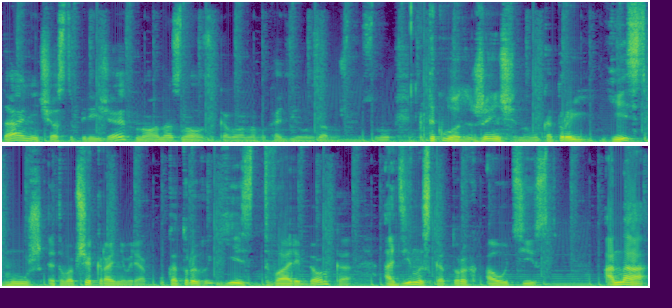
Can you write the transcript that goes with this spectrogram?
Да, они часто переезжают, но она знала, за кого она выходила замуж. есть, ну... Так вот, женщина, у которой есть муж, это вообще крайний вариант, у которых есть два ребенка, один из которых аутист. Она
